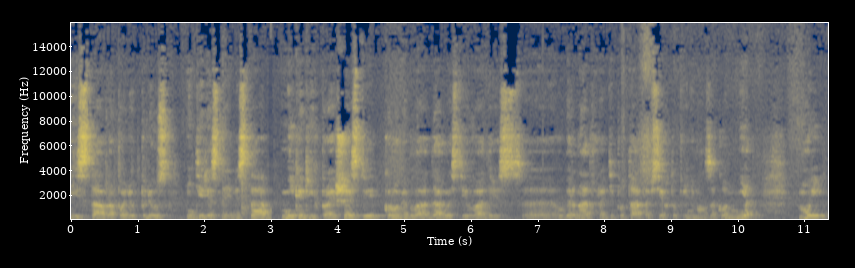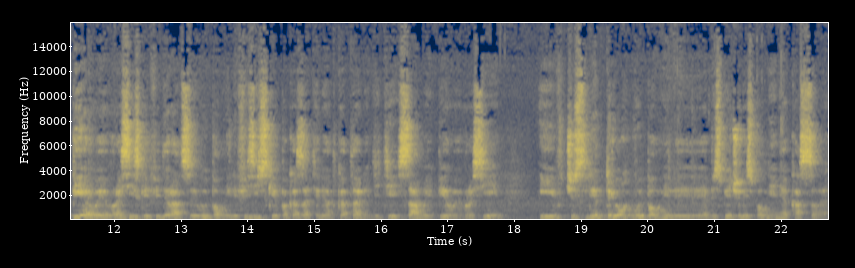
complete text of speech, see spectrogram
из Ставрополя плюс интересные места. Никаких происшествий, кроме благодарности в адрес э, губернатора, депутата, всех, кто принимал закон, нет. Мы первые в Российской Федерации выполнили физические показатели, откатали детей, самые первые в России, и в числе трех выполнили и обеспечили исполнение кассовое.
